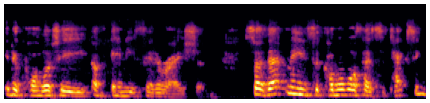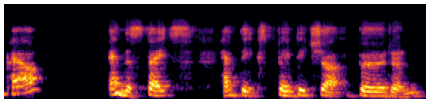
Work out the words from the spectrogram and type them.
inequality of any federation. So that means the Commonwealth has the taxing power and the states have the expenditure burden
